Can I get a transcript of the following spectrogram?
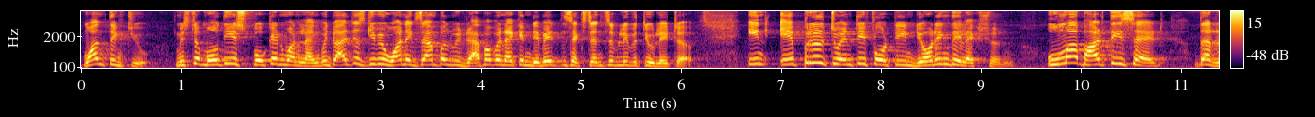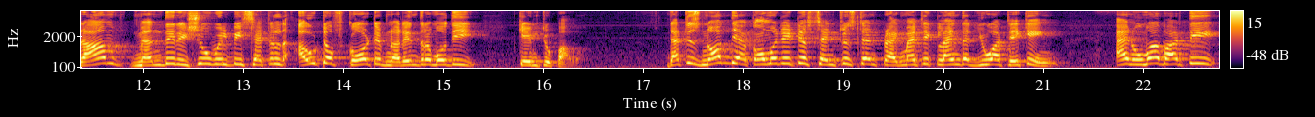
One thing to you. Mr. Modi has spoken one language. I'll just give you one example. We'll wrap up and I can debate this extensively with you later. In April 2014, during the election, Uma Bharti said the Ram Mandir issue will be settled out of court if Narendra Modi came to power. That is not the accommodative, centrist, and pragmatic line that you are taking. And Uma Bharti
